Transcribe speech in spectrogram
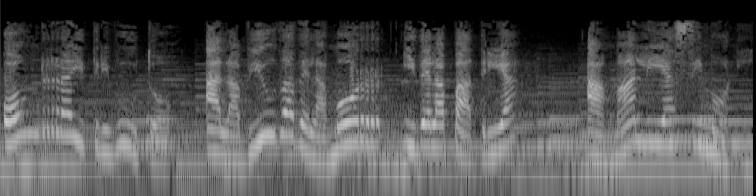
honra y tributo a la viuda del amor y de la patria, Amalia Simoni.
